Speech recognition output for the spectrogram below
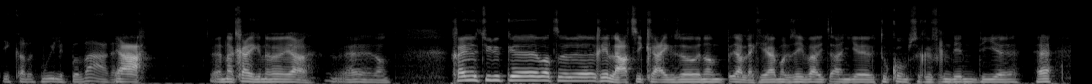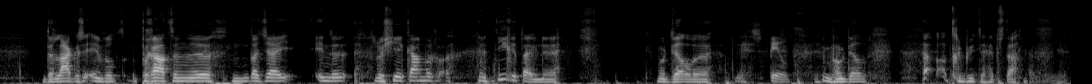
je kan het moeilijk bewaren. Ja, en dan krijg je, uh, ja, hè, dan ga je natuurlijk eh, wat eh, relatie krijgen. Zo. En dan ja, leg je jij maar eens even uit aan je toekomstige vriendin die eh, hè, de lakens in wilt praten. eh, dat jij in de logeerkamer een dierentuin eh, model, eh, Speelt. model attributen hebt staan. Ja.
